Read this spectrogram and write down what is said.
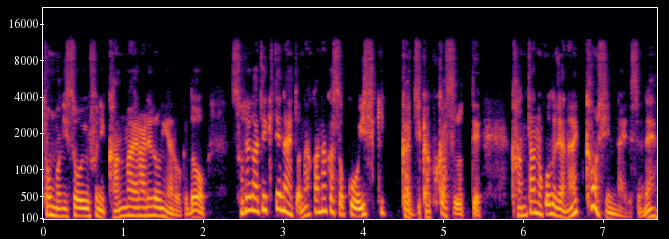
共にそういうふうに考えられるんやろうけど、それができてないとなかなかそこを意識か自覚化するって簡単なことじゃないかもしれないですよね。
